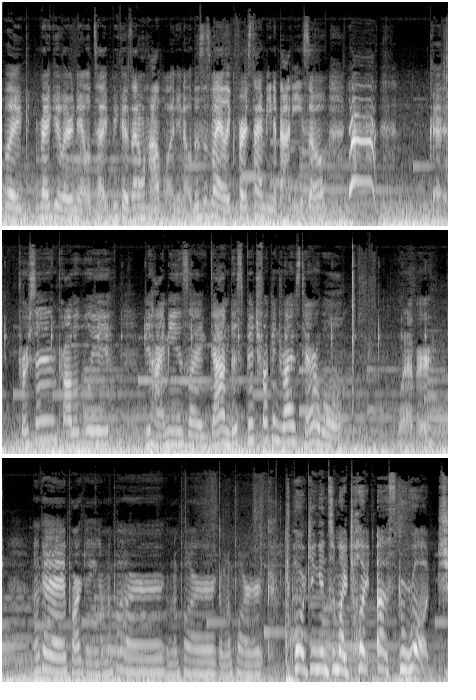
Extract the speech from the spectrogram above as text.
like regular nail tech because I don't have one, you know. This is my like first time being a baddie, so ah! good. Person probably behind me is like, damn, this bitch fucking drives terrible. Whatever. Okay, parking. I'm gonna park. I'm gonna park. I'm gonna park. Parking into my tight ass garage.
